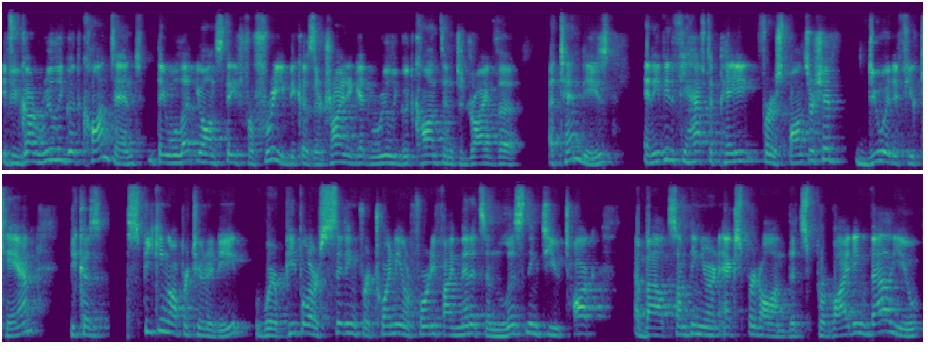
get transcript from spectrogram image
If you've got really good content, they will let you on stage for free because they're trying to get really good content to drive the attendees. And even if you have to pay for a sponsorship, do it if you can, because speaking opportunity where people are sitting for 20 or 45 minutes and listening to you talk about something you're an expert on that's providing value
